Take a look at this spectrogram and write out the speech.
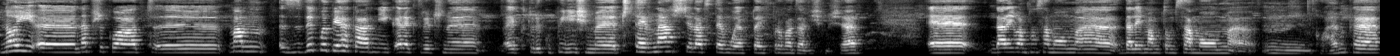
No i e, na przykład e, mam zwykły piekarnik elektryczny, który kupiliśmy 14 lat temu, jak tutaj wprowadzaliśmy się. E, dalej mam tą samą, e, dalej mam tą samą e, mm, kuchenkę.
